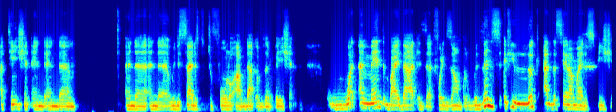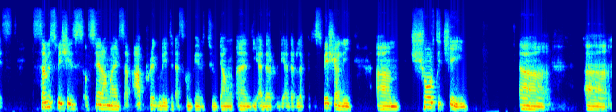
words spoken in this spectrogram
attention, and and um, and uh, and uh, we decided to follow up that observation. What I meant by that is that, for example, within if you look at the ceramide species, some species of ceramides are upregulated as compared to down uh, the other the other lipids, especially um, short chain uh, um,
